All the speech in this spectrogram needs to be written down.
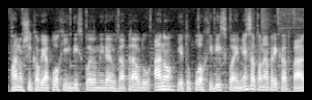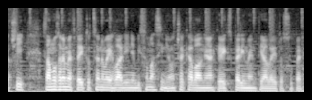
fanúšikovia plochých displejov mi dajú za pravdu, áno, je tu plochý displej, mne sa to napríklad páči, samozrejme v tejto cenovej hladine by som asi neočakával nejaké experimenty, ale je to super.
